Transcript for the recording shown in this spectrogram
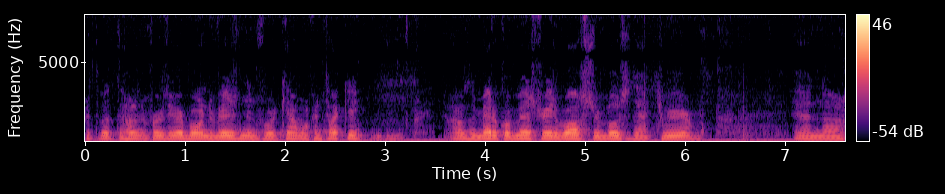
with, with the 101st Airborne Division in Fort Campbell, Kentucky. hmm I was a medical administrative officer most of that career, and uh,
